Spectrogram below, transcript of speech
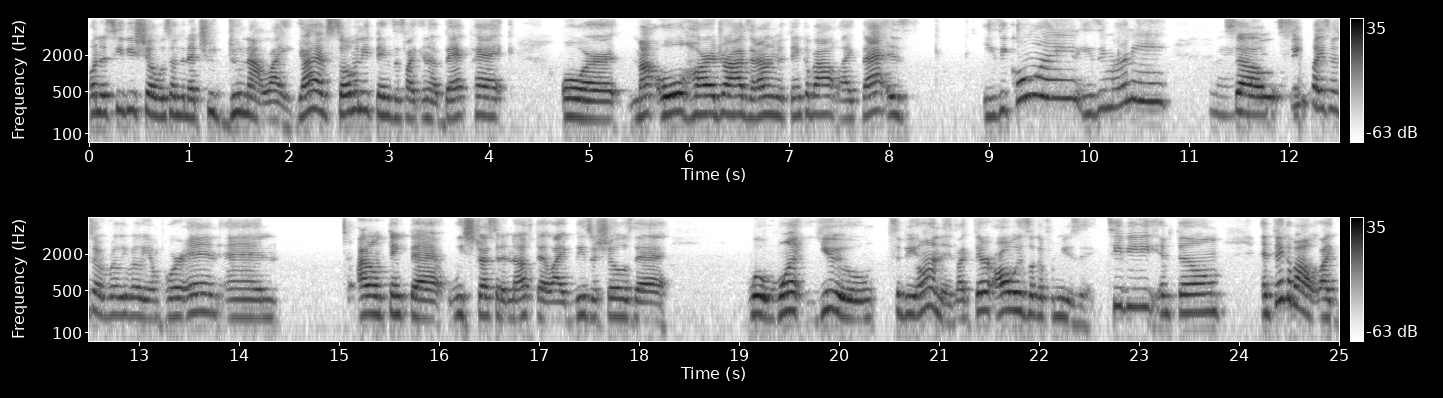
on a TV show with something that you do not like. Y'all have so many things that's like in a backpack or my old hard drives that I don't even think about. Like that is easy coin, easy money. Right. So sync placements are really, really important. And I don't think that we stress it enough that like these are shows that will want you to be on it. Like they're always looking for music, TV and film. And think about like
